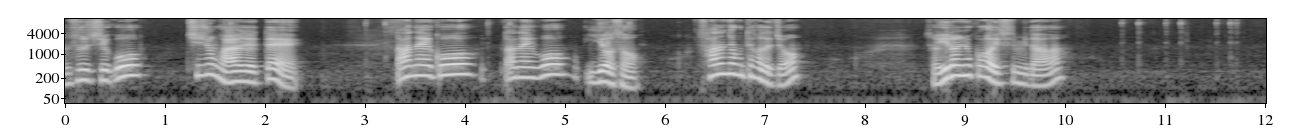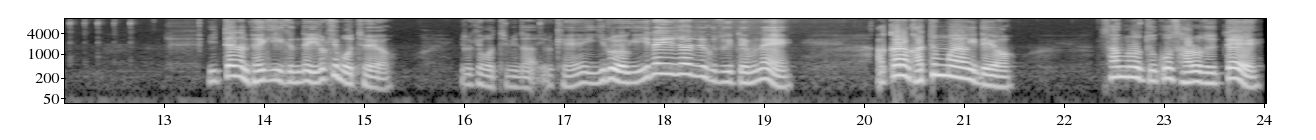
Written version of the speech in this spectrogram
단수를 치고 치중 가야 될 때 따내고 따내고 이어서 사는 형태가 되죠. 자, 이런 효과가 있습니다. 이때는 100이 근데 이렇게 버텨요. 이렇게 버팁니다. 이렇게 2로 여기 1의 1자리를 두기 때문에 아까랑 같은 모양이 돼요. 3으로 두고 4로 둘 때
